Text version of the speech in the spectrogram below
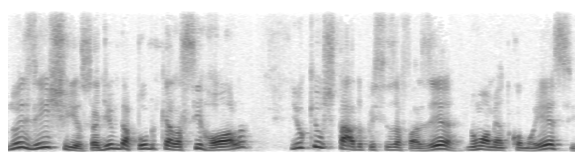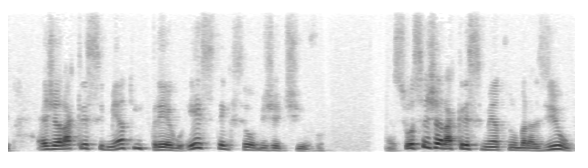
Não existe isso. A dívida pública ela se rola e o que o Estado precisa fazer, num momento como esse, é gerar crescimento e emprego. Esse tem que ser o objetivo. Se você gerar crescimento no Brasil,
